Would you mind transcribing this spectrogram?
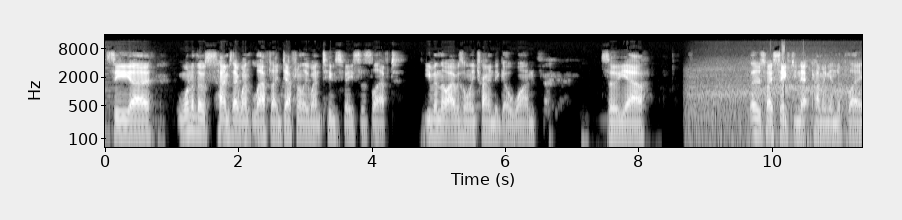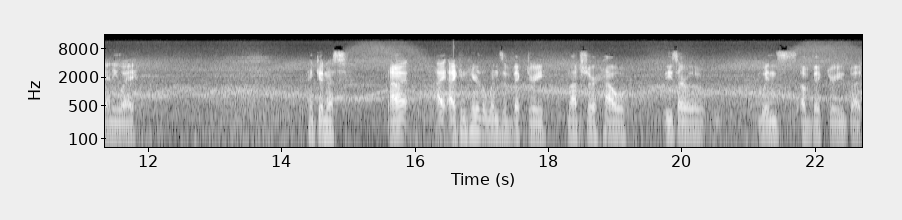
See, uh, one of those times I went left, I definitely went two spaces left, even though I was only trying to go one. So yeah, there's my safety net coming into play anyway. Thank goodness. Now I, I, I can hear the winds of victory. Not sure how these are the winds of victory, but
